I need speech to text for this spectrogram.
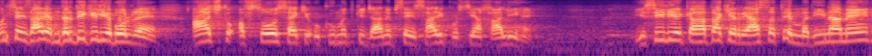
उनसे इजहार हमदर्दी के लिए बोल रहे हैं। आज तो अफसोस है कि हुकूमत की जानब से ये सारी कुर्सियाँ खाली हैं। इसीलिए कहा था कि रियासत मदीना में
